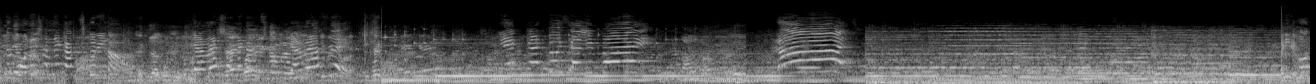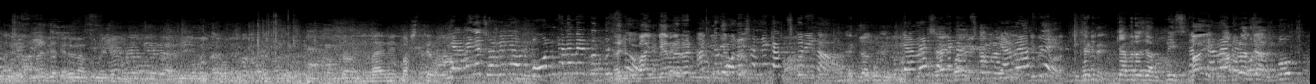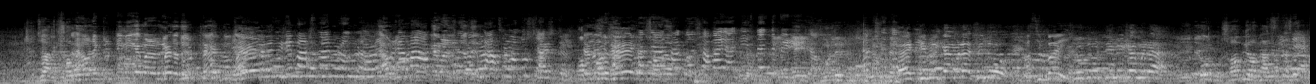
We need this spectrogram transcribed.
আমি তো ফোনের সামনে কাজ করি না। ক্যামেরার সামনে কাজ ক্যামেরা আছে? কেক কাটবো সেলিম ভাই? রাজ! ভাই আমি পাশ ক্যামেরা ছবি নিয়ে ফোন কেন বের করতেছিস? ভাই, ক্যামেরা- আমি তো ফোনের সামনে কাজ করি না। ক্যামেরার সামনে কাজ ক্যামেরা আছে? ক্যামেরা যান প্লিজ। ভাই যান। যান সবাই। একটু টিভি ক্যামেরা নিতে দূর থেকে টিভি ক্যামেরা ছিল আসিফ ভাই শুধু টিভি ক্যামেরা সবই হবে আস্তে আস্তে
